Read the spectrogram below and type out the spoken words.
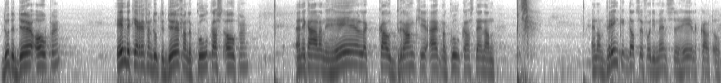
doe de deur open. In de caravan doe ik de deur van de koelkast open. En ik haal een heerlijk koud drankje uit mijn koelkast en dan... En dan drink ik dat ze voor die mensen heerlijk koud op.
